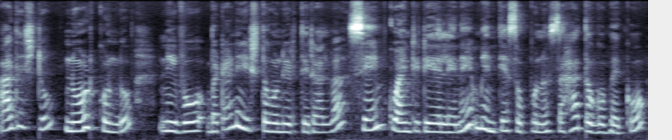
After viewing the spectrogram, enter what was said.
ಆದಷ್ಟು ನೋಡಿಕೊಂಡು ನೀವು ಬಟಾಣಿ ಎಷ್ಟು ತೊಗೊಂಡಿರ್ತೀರಲ್ವ, ಸೇಮ್ ಕ್ವಾಂಟಿಟಿಯಲ್ಲೇ ಮೆಂತ್ಯ ಸೊಪ್ಪನ್ನು ಸಹ ತೊಗೋಬೇಕು.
